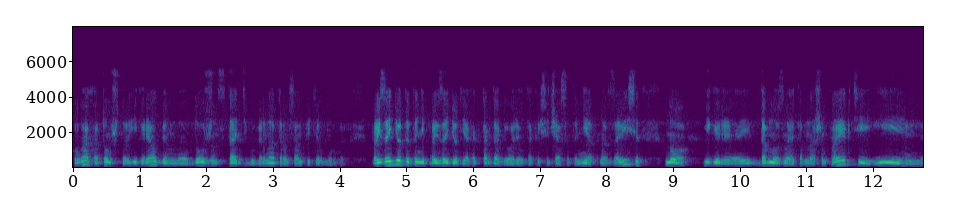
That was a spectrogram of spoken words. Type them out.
кругах о том, что Игорь Албин э, должен стать губернатором Санкт-Петербурга. Произойдет это, не произойдет, я как тогда говорил, так и сейчас, это не от нас зависит, но Игорь э, давно знает об нашем проекте и,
